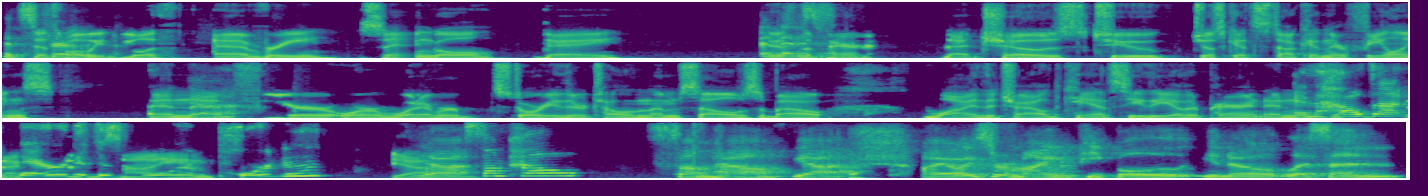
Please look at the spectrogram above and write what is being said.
It's That's true. what we deal with every single day. And is the parent that chose to just get stuck in their feelings and Yeah. that fear or whatever story they're telling themselves about why the child can't see the other parent and and how that narrative is more important yeah. yeah. somehow somehow. Yeah. I always remind people you know listen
